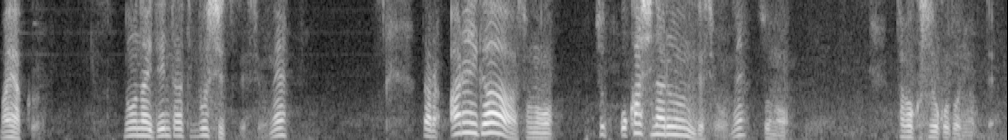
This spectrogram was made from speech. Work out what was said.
麻薬、脳内伝達物質ですよね。だから、あれが、その、ちょっとおかしなるんですよね、その、タバコ吸うことによって。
